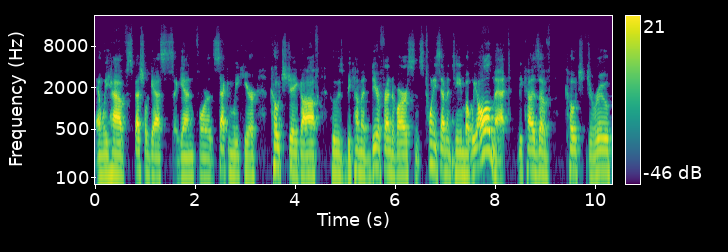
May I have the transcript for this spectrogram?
And we have special guests again for the second week here Coach Jay Goff, who's become a dear friend of ours since 2017. But we all met because of Coach Giroux,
